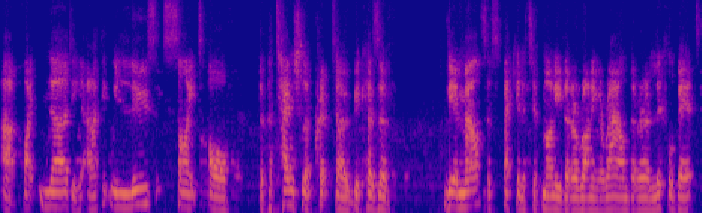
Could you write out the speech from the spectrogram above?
uh, quite nerdy, and I think we lose sight of the potential of crypto because of the amounts of speculative money that are running around that are a little bit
